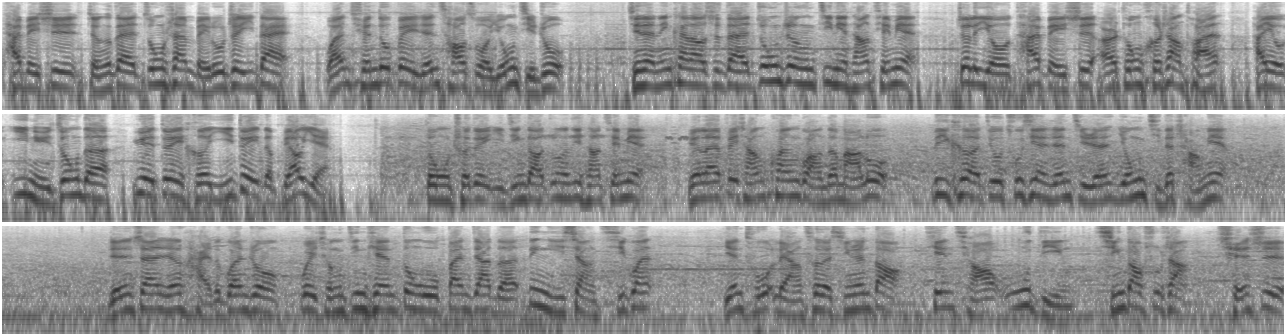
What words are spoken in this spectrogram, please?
台北市整个在中山北路这一带完全都被人潮所拥挤住。现在您看到是在中正纪念堂前面，这里有台北市儿童合唱团，还有一女中的乐队和仪队的表演。动物车队已经到中正纪念堂前面，原来非常宽广的马路，立刻就出现人挤人拥挤的场面。人山人海的观众，为成今天动物搬家的另一项奇观。沿途两侧的行人道、天桥、屋顶、行道树上，全是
